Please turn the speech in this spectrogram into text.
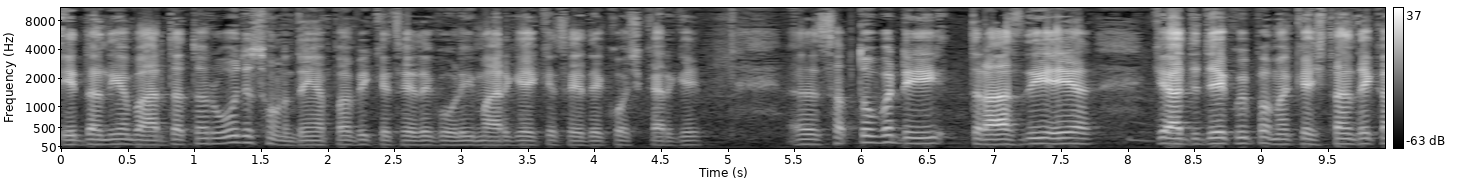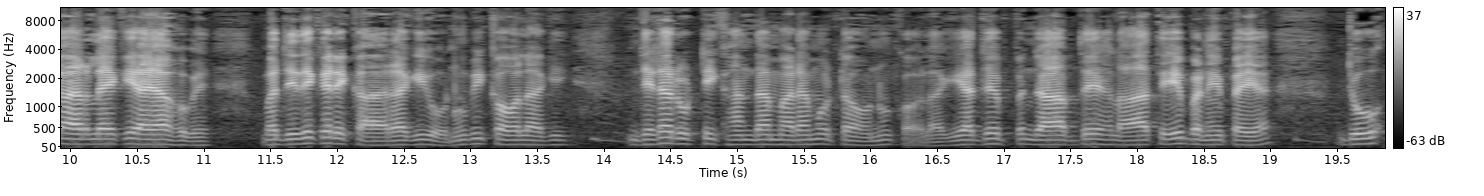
ਇਦਾਂ ਦੀਆਂ ਵਾਰਦਾਤਾਂ ਰੋਜ਼ ਸੁਣਦੇ ਆਪਾਂ ਵੀ ਕਿਸੇ ਦੇ ਗੋਲੀ ਮਾਰ ਗਏ, ਕਿਸੇ ਦੇ ਕੁਛ ਕਰ ਗਏ। ਅਹ ਸਭ ਤੋਂ ਵੱਡੀ ਤਰਾਸ ਦੀ ਇਹ ਆ ਕਿ ਅੱਜ ਜੇ ਕੋਈ ਭਾਵੇਂ ਕਿਸ਼ਤਾਂ ਤੇ ਕਾਰ ਲੈ ਕੇ ਆਇਆ ਹੋਵੇ ਬਸ ਜਿਹਦੇ ਘਰੇ ਕਾਰ ਆ ਗਈ, ਉਹਨੂੰ ਵੀ ਕਾਲ ਆ ਗਈ। ਜਿਹੜਾ ਰੋਟੀ ਖਾਂਦਾ ਮਾੜਾ ਮੋਟਾ ਉਹਨੂੰ ਕਾਲ ਆ ਗਈ। ਅੱਜ ਪੰਜਾਬ ਦੇ ਹਾਲਾਤ ਇਹ ਬਣੇ ਪਏ ਆ, ਜੋ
